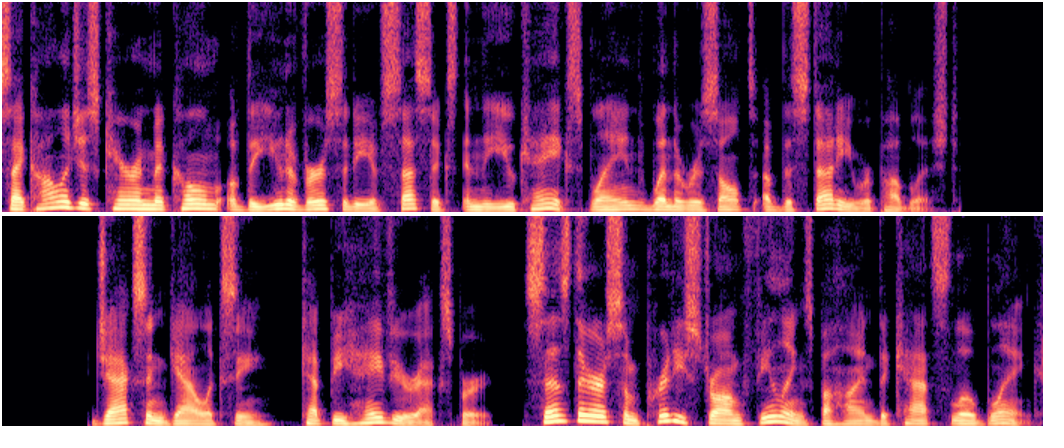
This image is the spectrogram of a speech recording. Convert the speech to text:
Psychologist Karen McComb of the University of Sussex in the UK explained when the results of the study were published. Jackson Galaxy, cat behavior expert, says there are some pretty strong feelings behind the cat's slow blink.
